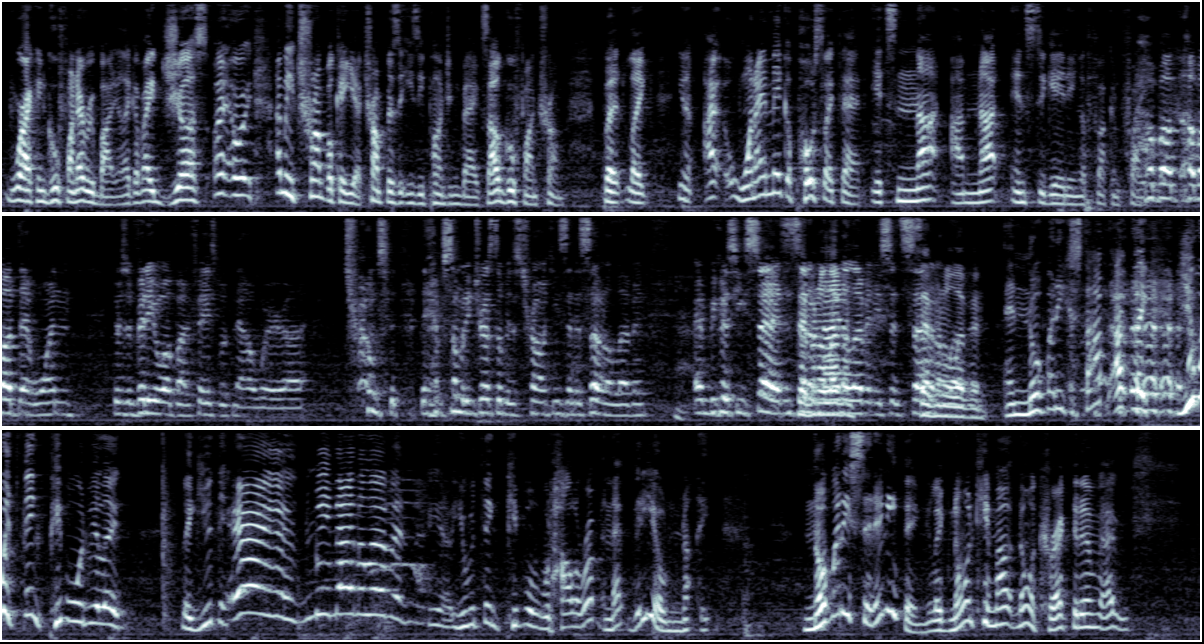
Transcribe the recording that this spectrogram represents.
where I can goof on everybody. Like if I just, or, or I mean, Trump. Okay, yeah, Trump is an easy punching bag, so I'll goof on Trump. But like, you know, I when I make a post like that, it's not. I'm not instigating a fucking fight. How about how about that one? There's a video up on Facebook now where uh, Trump's. They have somebody dressed up as Trump. He's in a 7-Eleven, and because he said instead of 7-Eleven. 9-11, he said 7 7-Eleven. and nobody stopped. I, like you would think people would be like, like you think, hey, me 9-11. You know, you would think people would holler up. And that video, no, nobody said anything. Like no one came out, no one corrected him. I,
